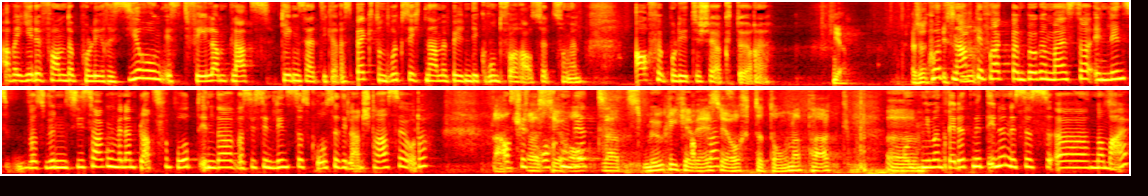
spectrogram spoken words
Aber jede Form der Polarisierung ist fehl am Platz. Gegenseitiger Respekt und Rücksichtnahme bilden die Grundvoraussetzungen. Auch für politische Akteure. Ja. Also Kurz nachgefragt beim Bürgermeister in Linz, was würden Sie sagen, wenn ein Platzverbot in der, was ist in Linz das große, die Landstraße, oder? Landstraße, Hauptplatz, möglicherweise Hauptplatz. auch der Donaupark. Und ähm, niemand redet mit Ihnen, ist das äh, normal?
